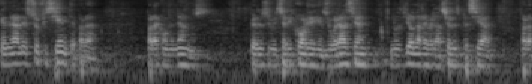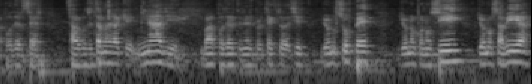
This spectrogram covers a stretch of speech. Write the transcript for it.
general es suficiente para, para condenarnos, pero en su misericordia y en su gracia nos dio la revelación especial para poder ser salvos, de tal manera que nadie va a poder tener el pretexto de decir, yo no supe, yo no conocí, yo no sabía,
